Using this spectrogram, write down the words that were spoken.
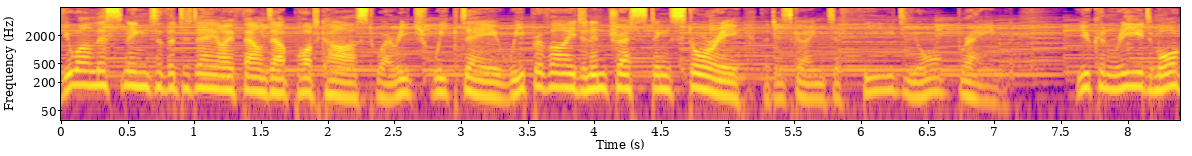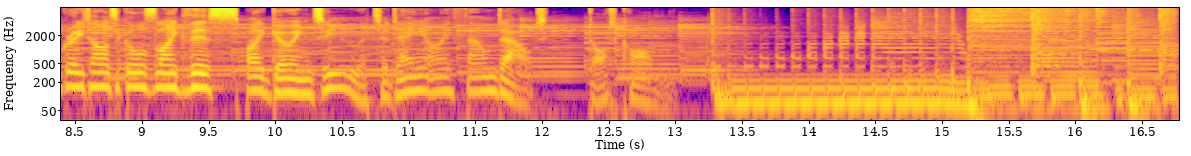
You are listening to the Today I Found Out podcast, where each weekday we provide an interesting story that is going to feed your brain. You can read more great articles like this by going to todayifoundout.com.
